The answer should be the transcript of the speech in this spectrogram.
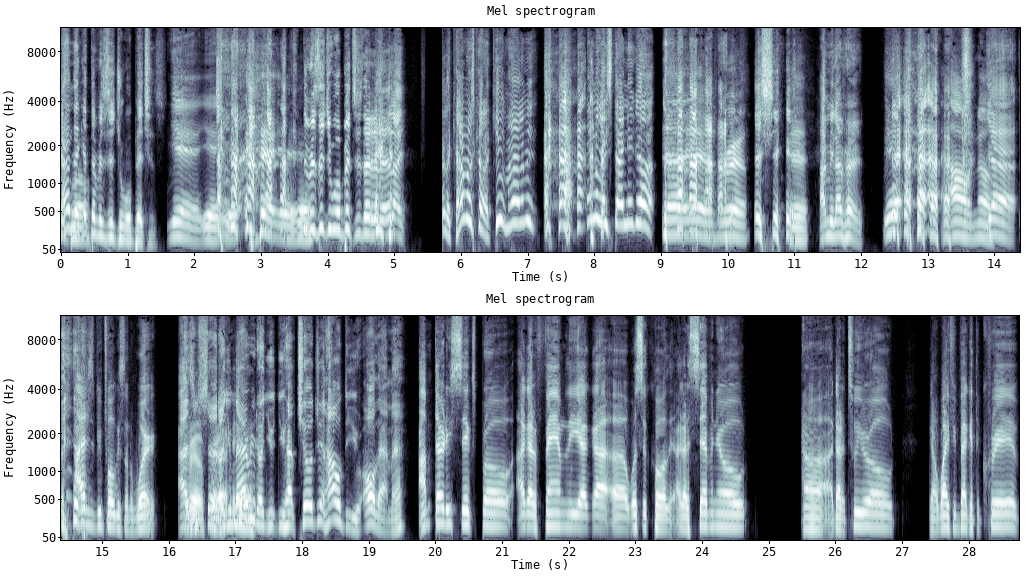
Yeah, and they bro. get the residual bitches. Yeah, yeah, yeah. The residual bitches that are like, "Hey, the camera's kind of cute, man. Let me let me lace that nigga up. yeah, yeah, for real. This shit. Yeah, I mean, I've heard. yeah. I don't know. Yeah, I just be focused on the work. as For you real, should. for Are you real, yeah. married or you do you have children? How old are you? All that, man. I'm 36, bro. I got a family. I got uh, what's it called? It I got a seven year old. Uh, I got a two year old. Got wifey back at the crib.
